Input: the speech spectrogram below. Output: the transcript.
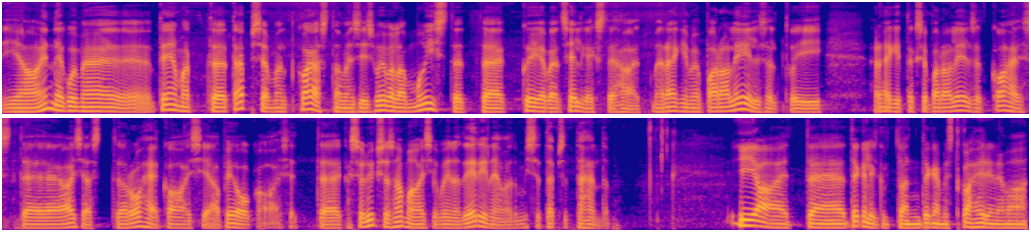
ja enne, kui me teemat täpsemalt kajastame, siis võib-olla mõisted kõigepealt selgeks teha, et me räägime paralleelselt või räägitakse paralleelselt kahest asjast, rohegaas ja biogaas, et kas see on üks ja sama asi või nad erinevad, mis see täpselt tähendab? jaa, et tegelikult on tegemist kahe erineva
